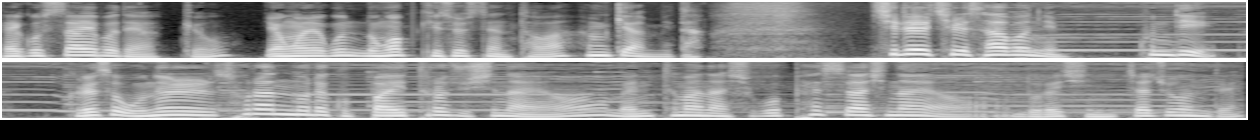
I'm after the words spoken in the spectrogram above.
대구 사이버대학교, 영월군 농업기술센터와 함께합니다. 7174번님, 쿤디, 그래서 오늘 소란 노래 굿바이 틀어주시나요? 멘트만 하시고 패스하시나요? 노래 진짜 좋은데.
